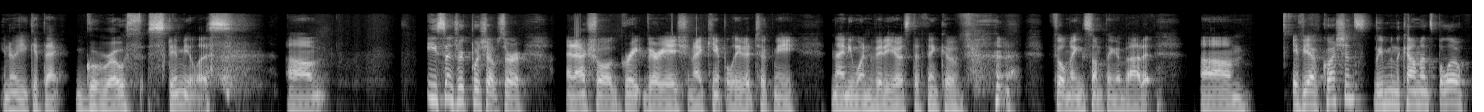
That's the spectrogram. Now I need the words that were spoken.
you know you get that growth stimulus. Um, eccentric push-ups are an actual great variation. I can't believe it took me 91 videos to think of filming something about it. Um, if you have questions, leave them in the comments below.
